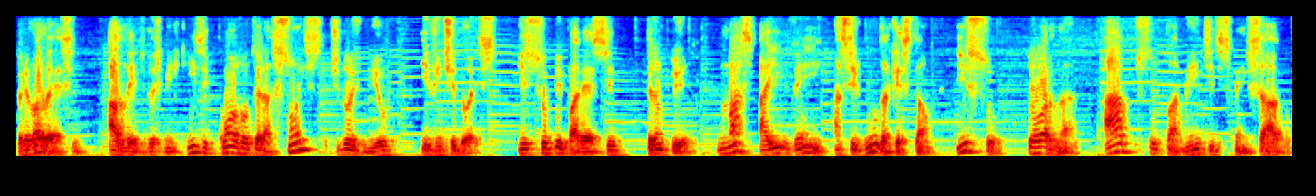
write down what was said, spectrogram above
prevalece a lei de 2015 com as alterações de 2022. Isso me parece tranquilo. Mas aí vem a segunda questão. Isso torna absolutamente dispensável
